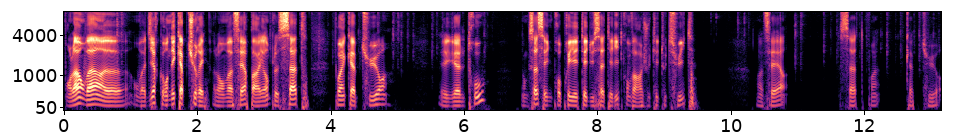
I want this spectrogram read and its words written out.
Bon là, on va, euh, on va dire qu'on est capturé. Alors on va faire par exemple sat.capture égale true. Donc ça, c'est une propriété du satellite qu'on va rajouter tout de suite. On va faire sat.capture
